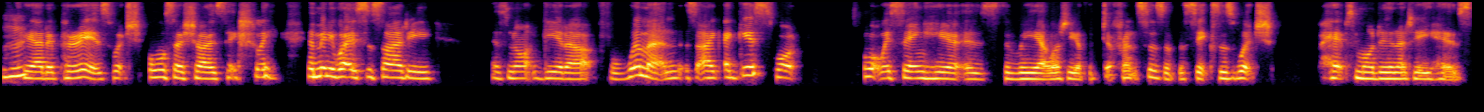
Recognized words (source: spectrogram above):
mm-hmm. Criado Perez, which also shows actually, in many ways, society is not geared up for women. So I, I guess what what we're seeing here is the reality of the differences of the sexes, which perhaps modernity has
